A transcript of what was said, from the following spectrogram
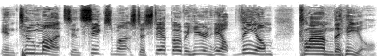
in two months, in six months to step over here and help them climb the hill.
